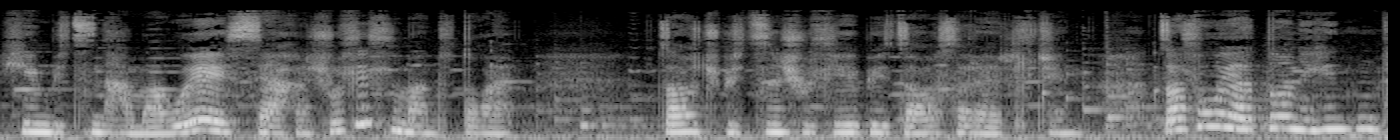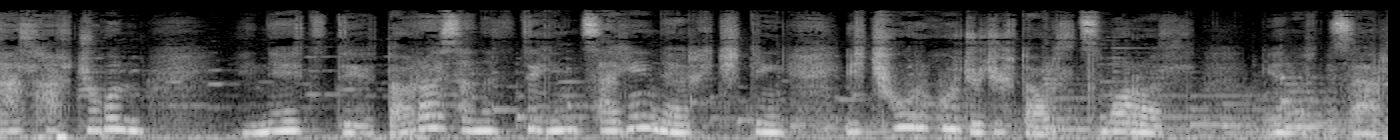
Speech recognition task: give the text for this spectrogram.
Хим битсэн хамаагүй сайхан шүлгэл манддугай. Зовж битсэн шүлгээ би зоосоор арилж байна. Залуу ядуу нэгэнд нь талах авч өгнө инээдтэй дорой санагддаг энэ цагийн найрагчдын ичхүүргүй жүжигт оролцсомоор бол энэ утсаар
